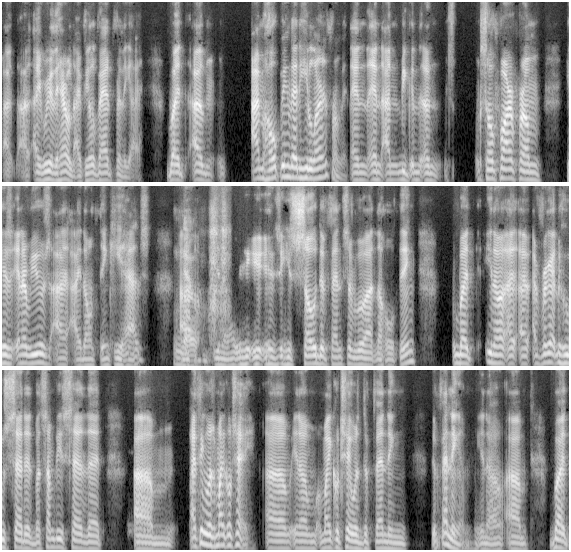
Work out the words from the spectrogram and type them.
I, I I agree with Harold. I feel bad for the guy, but um, I'm hoping that he learned from it. And and I'm so far from his interviews, I I don't think he has. No, Um, you know, he, he's he's so defensive about the whole thing. But you know, I I- I forget who said it, but somebody said that. Um, I think it was Michael Che. Um, you know, Michael Che was defending defending him. You know, um, but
